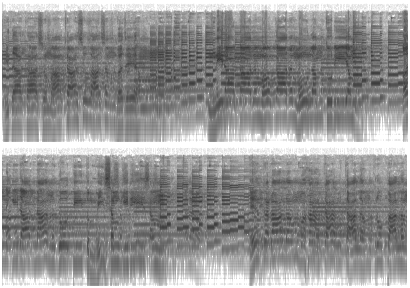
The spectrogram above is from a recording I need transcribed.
ચિદાકાશમાકાશવાસમ ભજેહમ. નિરાકાર મોકાર મૂલમ તુરીયમ. અનગિરા જ્ઞાન ગોતીત મીસમ ગિરીશમ. એકરાલમ મહાકાલ કાલમ કૃપાલમ.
